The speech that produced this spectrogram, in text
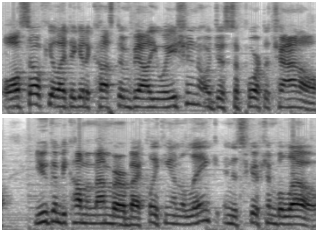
Also, if you'd like to get a custom valuation or just support the channel, you can become a member by clicking on the link in the description below.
